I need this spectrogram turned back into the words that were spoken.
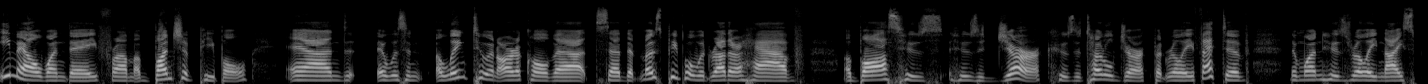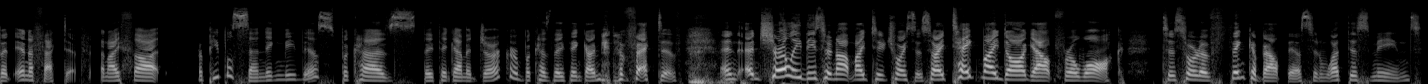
email one day from a bunch of people, and it was an, a link to an article that said that most people would rather have a boss who's who's a jerk, who's a total jerk but really effective, than one who's really nice but ineffective. And I thought, are people sending me this because they think I'm a jerk or because they think I'm ineffective? and and surely these are not my two choices. So I take my dog out for a walk to sort of think about this and what this means.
